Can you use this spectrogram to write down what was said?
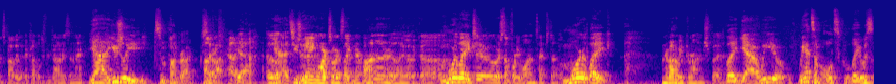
it's probably like a couple different genres in there. Yeah, usually some punk rock Punk stuff. rock, hell yeah. Uh, yeah, it's usually leaning that. more towards like Nirvana or like, like uh, More like- two or Sum 41 type stuff. more like Nirvana would be grunge, but like yeah, we we had some old school like it was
